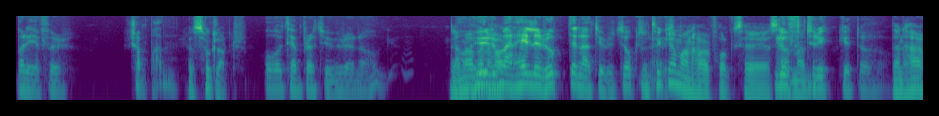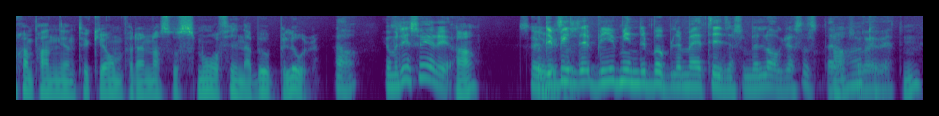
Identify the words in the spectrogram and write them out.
vad det är för champagne Ja, såklart. och temperaturen och Det ja, man hur hör, man häller upp det naturligtvis också. Jag tycker man hör folk säga så Lufttrycket och... den här champagnen tycker jag om för den har så små fina bubblor. Ja, ja men det så är det ju. Ja, Och det bilder, blir ju mindre bubblor med tiden som den lagras och sånt där Ja, också vad okej. jag vet. Mm.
